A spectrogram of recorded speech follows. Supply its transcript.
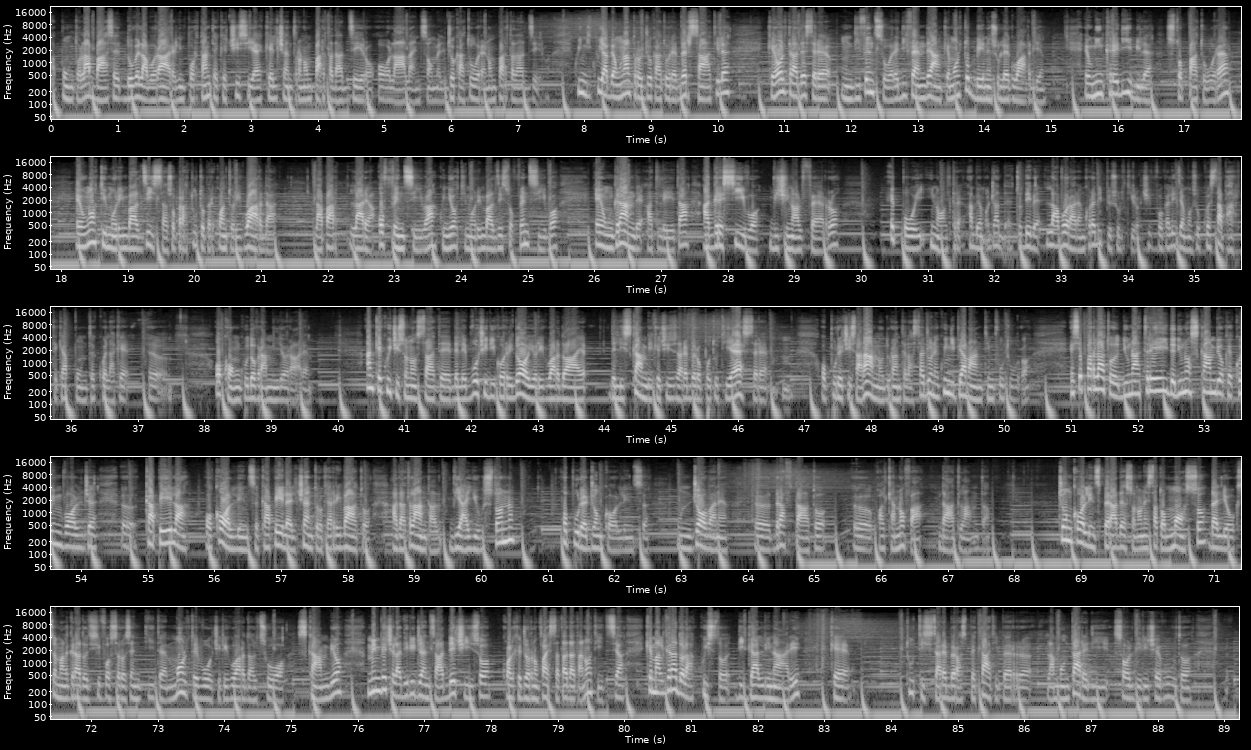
appunto la base dove lavorare, l'importante è che ci sia e che il centro non parta da zero o l'ala, insomma il giocatore non parta da zero. Quindi qui abbiamo un altro giocatore versatile che oltre ad essere un difensore difende anche molto bene sulle guardie. È un incredibile stoppatore, è un ottimo rimbalzista soprattutto per quanto riguarda la part- l'area offensiva, quindi ottimo rimbalzista offensivo, è un grande atleta, aggressivo vicino al ferro e poi inoltre abbiamo già detto deve lavorare ancora di più sul tiro, ci focalizziamo su questa parte che appunto è quella che eh, Okongu dovrà migliorare. Anche qui ci sono state delle voci di corridoio riguardo a degli scambi che ci sarebbero potuti essere mm, oppure ci saranno durante la stagione, quindi più avanti in futuro. E si è parlato di una trade, di uno scambio che coinvolge eh, Capela Collins, Capela il centro che è arrivato ad Atlanta via Houston, oppure John Collins, un giovane eh, draftato eh, qualche anno fa da Atlanta. John Collins per adesso non è stato mosso dagli Hawks, malgrado si fossero sentite molte voci riguardo al suo scambio, ma invece la dirigenza ha deciso, qualche giorno fa è stata data notizia, che malgrado l'acquisto di Gallinari, che tutti si sarebbero aspettati per l'ammontare di soldi ricevuto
